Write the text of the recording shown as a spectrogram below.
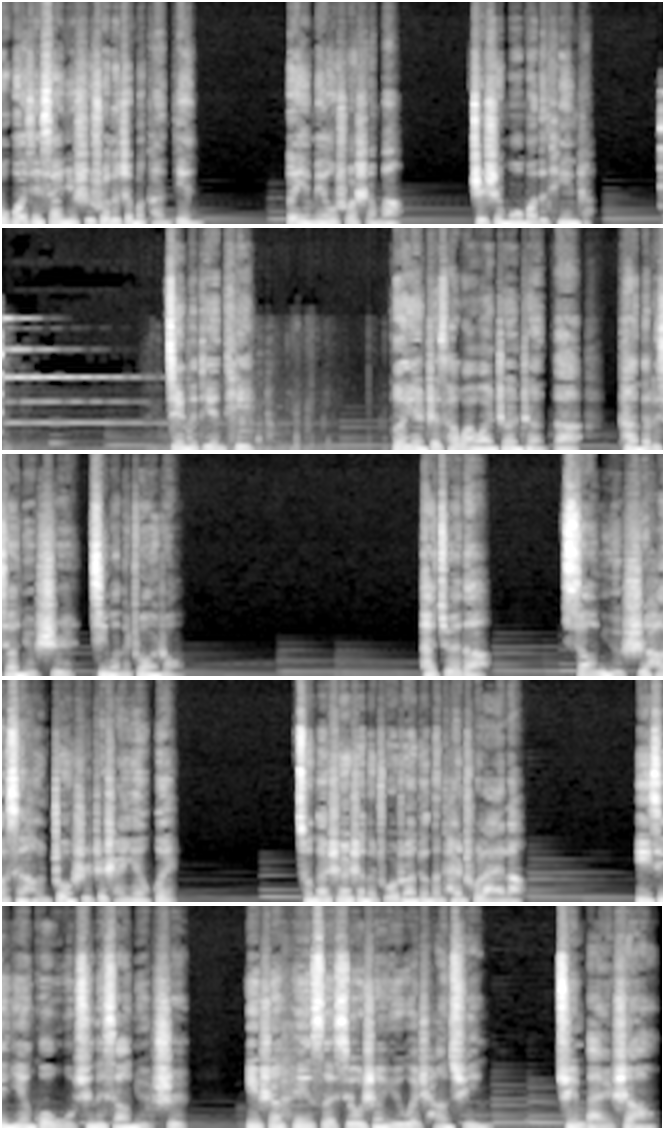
不过见肖女士说的这么肯定，我也没有说什么，只是默默的听着。进了电梯，何眼这才完完整整的看到了肖女士今晚的妆容。他觉得，肖女士好像很重视这场宴会，从她身上的着装就能看出来了。已经年过五旬的肖女士，一身黑色修身鱼尾长裙，裙摆上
